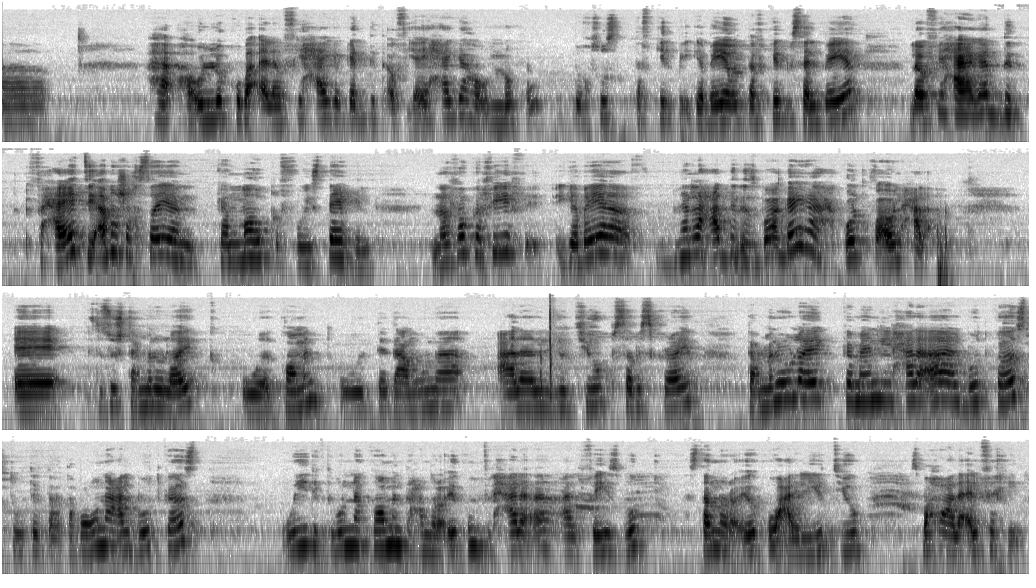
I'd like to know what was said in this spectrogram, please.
هقول لكم بقى لو في حاجة جدت أو في أي حاجة هقول لكم بخصوص التفكير بإيجابية والتفكير بسلبية. لو في حاجة جدت في حياتي أنا شخصيا كان موقف ويستاهل. إن أنا أفكر فيه في إيجابية من هنا لحد الأسبوع الجاي هحكي لكم في أول حلقة. آه، ما تنسوش تعملوا like و comment وتدعمونا على اليوتيوب subscribe تعملوا like كمان للحلقة على البودكاست وتتابعونا على البودكاست وتكتبوا لنا comment عن رأيكم في الحلقة على الفيسبوك. استنى رأيكم على اليوتيوب. تصبحوا على ألف خير.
